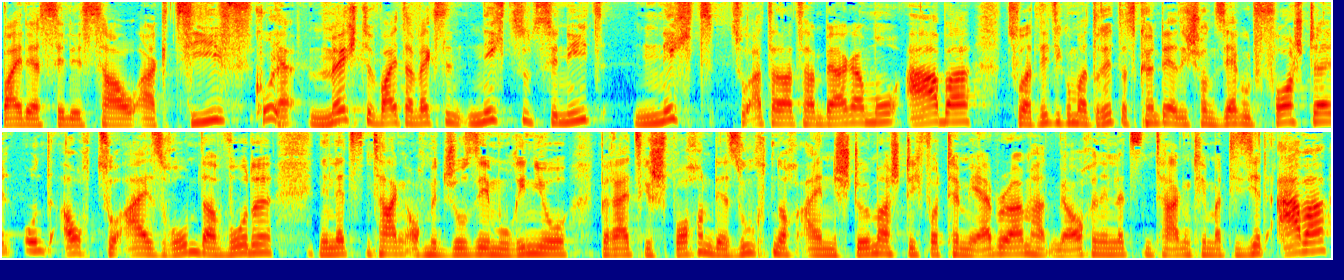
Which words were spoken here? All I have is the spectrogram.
bei der Seleção aktiv. Cool. Er möchte weiter wechseln, nicht zu Zenit, nicht zu Atalanta Bergamo, aber zu Atletico Madrid. Das könnte er sich schon sehr gut vorstellen und auch zu AS Rom. Da wurde in den letzten Tagen auch mit José Mourinho bereits gesprochen. Der sucht noch einen Stürmer, Stichwort Tammy Abraham, hatten wir auch in den letzten Tagen thematisiert. Aber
